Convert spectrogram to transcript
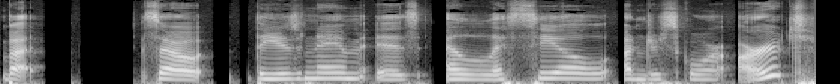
But so the username is Elicio underscore art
